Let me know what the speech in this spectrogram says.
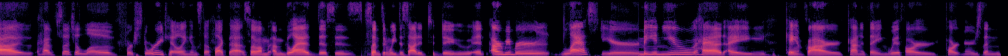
I have such a love for storytelling and stuff like that. So I'm I'm glad this is something we decided to do. And I remember last year me and you had a campfire kind of thing with our partners and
